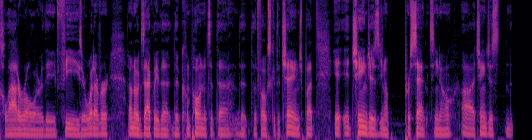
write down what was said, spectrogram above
collateral or the fees or whatever. I don't know exactly the the components that the the, the folks get to change, but it, it changes, you know, percent, you know, uh, it changes the,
